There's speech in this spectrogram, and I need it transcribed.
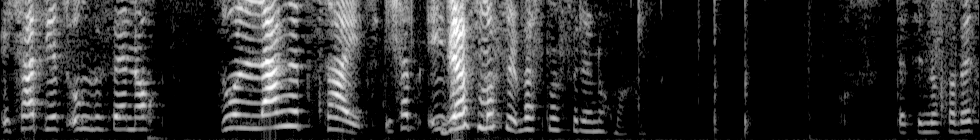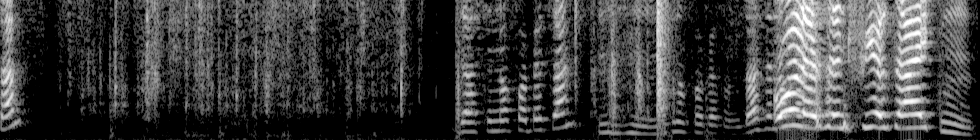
ich habe jetzt ungefähr noch so lange Zeit. Ich habe ewig Was musst, du, was musst du denn noch machen? Das hier noch verbessern. Das hier noch verbessern. Das noch verbessern. Das hier noch Oh, das sind vier Seiten.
